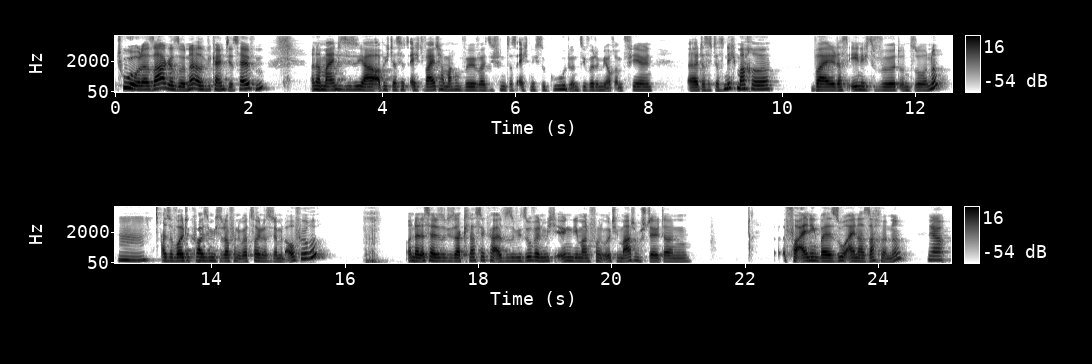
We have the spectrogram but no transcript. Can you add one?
tue oder sage, so, ne? Also wie kann ich dir jetzt helfen? Und dann meinte sie so, ja, ob ich das jetzt echt weitermachen will, weil sie findet das echt nicht so gut und sie würde mir auch empfehlen, äh, dass ich das nicht mache, weil das eh nichts wird und so, ne? Hm. Also wollte quasi mich so davon überzeugen, dass ich damit aufhöre. Und dann ist ja so dieser Klassiker, also sowieso, wenn mich irgendjemand von Ultimatum stellt, dann vor allen Dingen bei so einer Sache, ne? Ja.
